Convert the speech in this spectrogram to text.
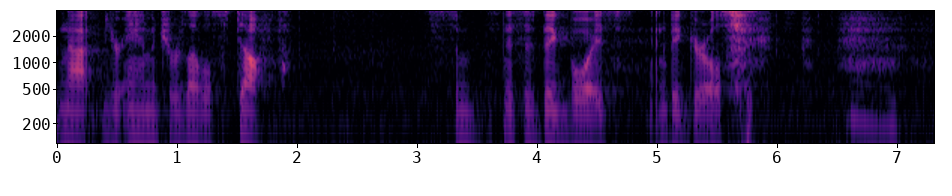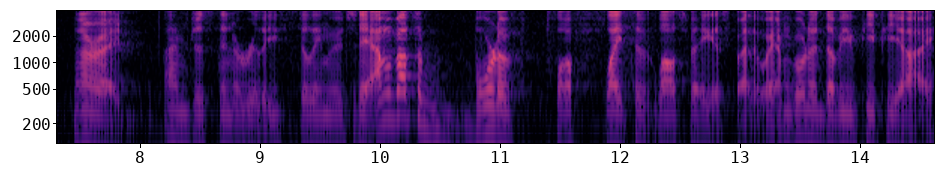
not your amateur level stuff. Some, this is big boys and big girls. All right, I'm just in a really silly mood today. I'm about to board a flight to Las Vegas, by the way. I'm going to WPPI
